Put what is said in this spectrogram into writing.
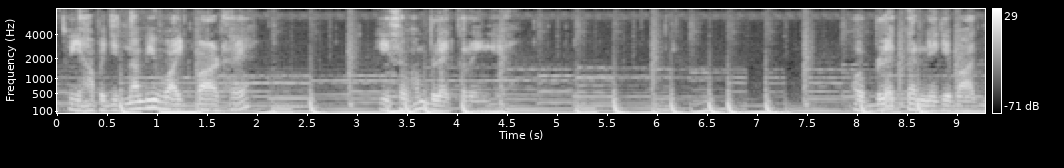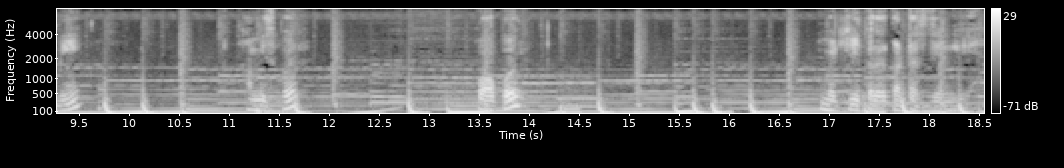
तो यहाँ पे जितना भी व्हाइट पार्ट है ये सब हम ब्लैक करेंगे। और ब्लैक करने के बाद में हम इस पर कॉपर मेटली कलर का टच देंगे।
